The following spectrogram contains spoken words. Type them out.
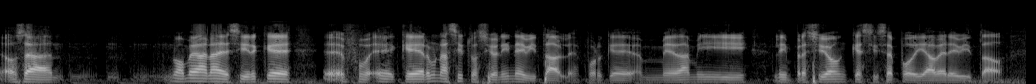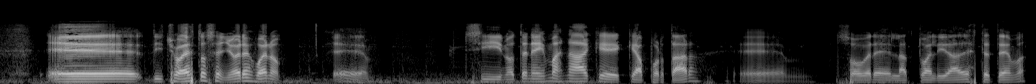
o sea, no me van a decir que, eh, eh, que era una situación inevitable, porque me da mí la impresión que sí se podía haber evitado. Eh, dicho esto, señores, bueno, si no tenéis más nada que aportar sobre la actualidad de este tema,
